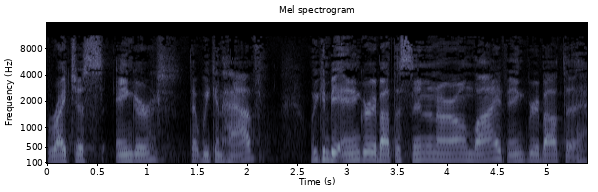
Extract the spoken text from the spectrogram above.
righteous angers that we can have. We can be angry about the sin in our own life, angry about the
